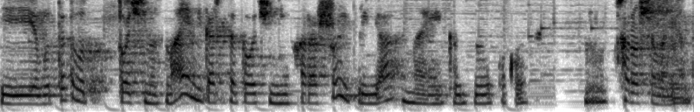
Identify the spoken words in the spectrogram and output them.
И вот это вот точно знаю, мне кажется, это очень хорошо и приятно, и как бы такой Хороший момент.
